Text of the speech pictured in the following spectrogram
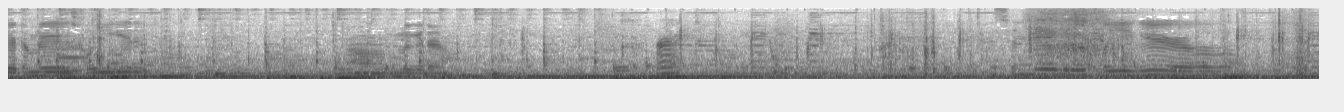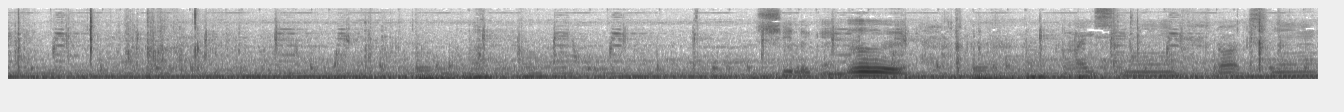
At the eggs before you get it. Um, look at that. Right. That's a negative for you, girl. She looking good. Light skin, dark skin.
